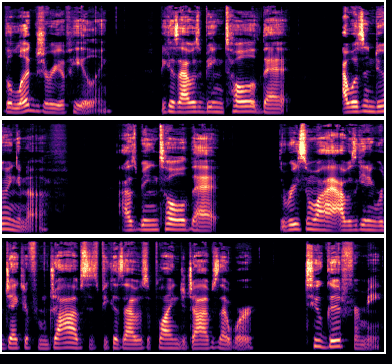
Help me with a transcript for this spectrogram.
the luxury of healing because I was being told that I wasn't doing enough. I was being told that the reason why I was getting rejected from jobs is because I was applying to jobs that were too good for me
